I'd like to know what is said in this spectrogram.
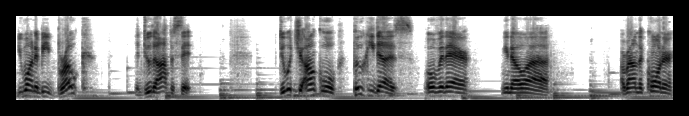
You want to be broke? Then do the opposite. Do what your uncle Pookie does over there, you know, uh, around the corner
